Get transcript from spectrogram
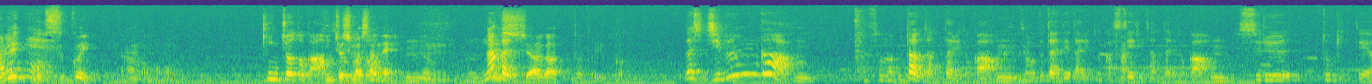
あれね。もうすごいあの緊張とか？緊張しましたね、そうん。うん。なんかプレッシャーがあったというか。私自分がうん。その歌を歌ったりとか、うん。その舞台に出たりとかステージに立ったりとかうん。する時って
